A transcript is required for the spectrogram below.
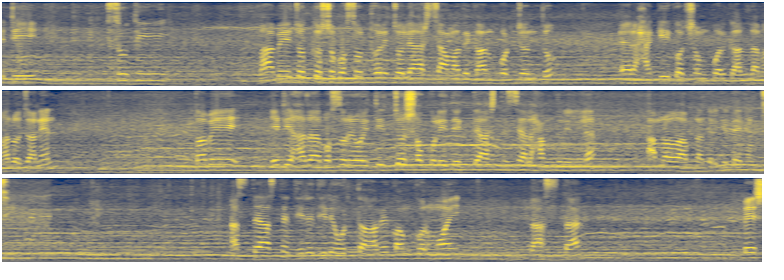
এটি শ্রুতি ভাবে চোদ্দোশো বছর ধরে চলে আসছে আমাদের গান পর্যন্ত। এর হাকিকত সম্পর্কে আল্লাহ ভালো জানেন। তবে এটি হাজার বছরের ঐতিহ্য, সকলেই দেখতে আসতেছে, আলহামদুলিল্লাহ। আমরাও আপনাদেরকে দেখাচ্ছি। আস্তে আস্তে ধীরে ধীরে উঠতে হবে, কঙ্করময় রাস্তা। বেশ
